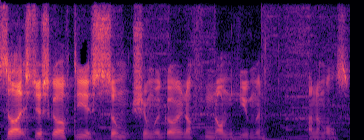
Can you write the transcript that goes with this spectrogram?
So let's just go off the assumption we're going off non human animals.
